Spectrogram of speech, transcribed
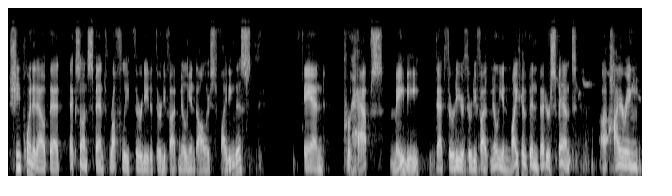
she pointed out that Exxon spent roughly 30 to 35 million dollars fighting this, and perhaps maybe that 30 or 35 million might have been better spent uh, hiring,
